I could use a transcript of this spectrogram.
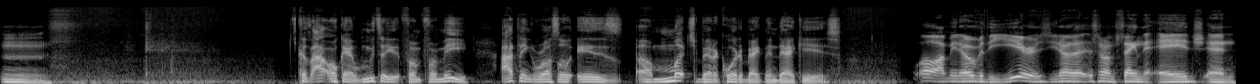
mm, Because I okay, let me tell you. From for me, I think Russell is a much better quarterback than Dak is. Well, I mean, over the years, you know, that's what I'm saying. The age and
